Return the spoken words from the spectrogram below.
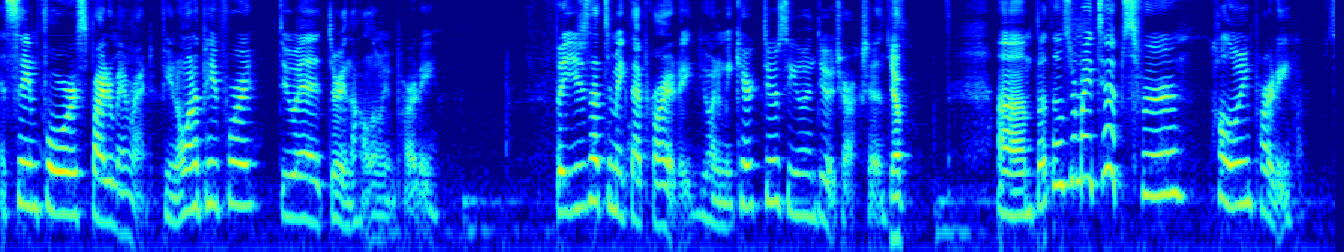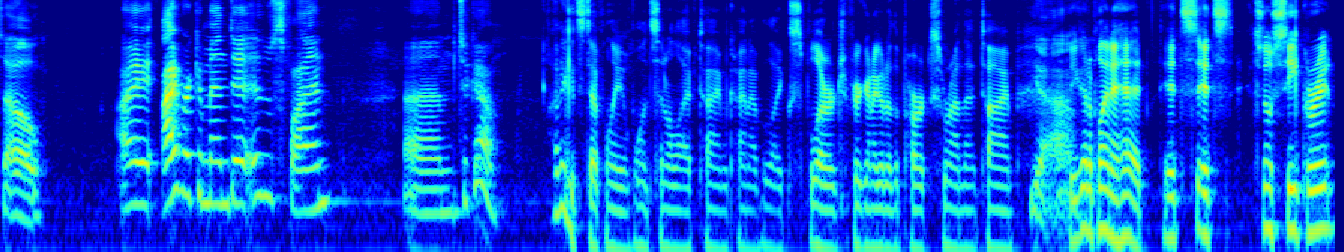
And same for Spider-Man ride. If you don't want to pay for it, do it during the Halloween party. But you just have to make that priority. You want to meet characters, you want to do attractions. Yep. Um, but those are my tips for Halloween party. So, I I recommend it. It was fun um, to go. I think it's definitely a once in a lifetime kind of like splurge if you're gonna go to the parks around that time. Yeah. But you got to plan ahead. It's it's it's no secret.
